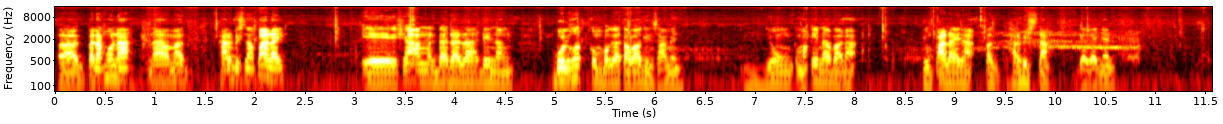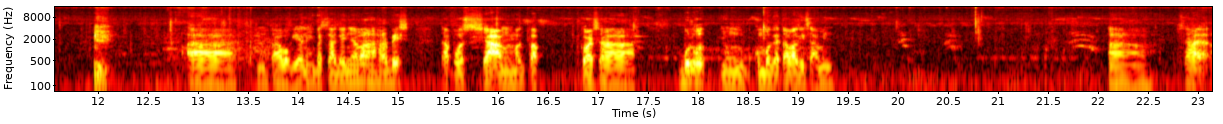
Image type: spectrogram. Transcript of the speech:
pag panahon na, na mag-harvest ng palay, eh siya ang nagdadala din ng bulhot, kumbaga tawagin sa amin. Yung makina ba na, yung palay na pag-harvest na, gaganyan. Ah, yung tawag yan eh, basta ganyan mga harvest. Tapos siya ang magpakuha sa bulhot yung kumbaga tawagin sa amin. Ah, sa,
